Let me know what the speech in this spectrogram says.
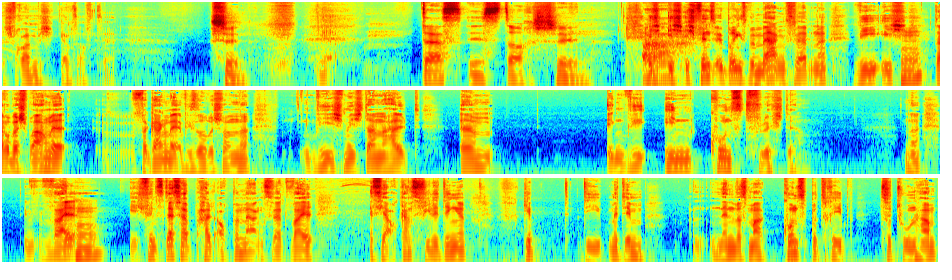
ich freue mich ganz oft sehr. Schön. Ja. Das ist doch schön. Ich, ich, ich finde es übrigens bemerkenswert, ne, wie ich, Hm? darüber sprachen wir äh, vergangene Episode schon, ne, wie ich mich dann halt ähm, irgendwie in Kunst flüchte. Ne? Weil Hm? ich finde es deshalb halt auch bemerkenswert, weil es ja auch ganz viele Dinge gibt, die mit dem, nennen wir es mal, Kunstbetrieb zu tun haben,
